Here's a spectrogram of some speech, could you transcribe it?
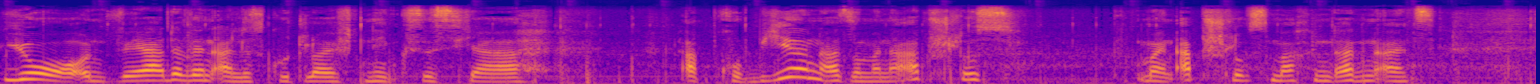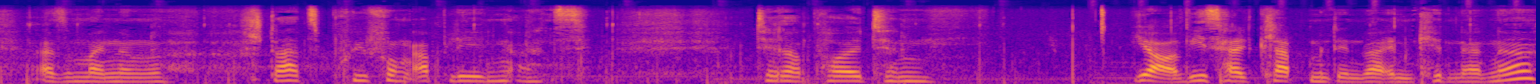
Ja, und werde, wenn alles gut läuft, nächstes Jahr approbieren, also meine Abschluss, meinen Abschluss machen dann als, also meine Staatsprüfung ablegen als Therapeutin. Ja, wie es halt klappt mit den beiden Kindern, ne?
